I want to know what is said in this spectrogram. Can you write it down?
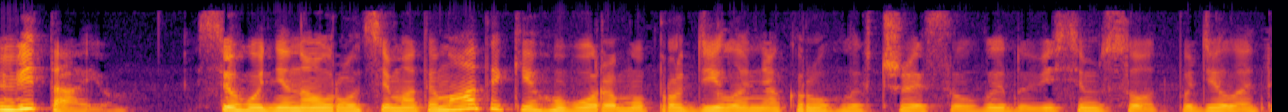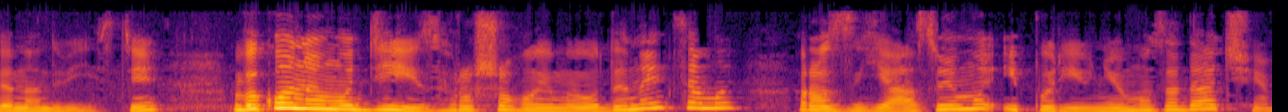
Вітаю! Сьогодні на уроці математики говоримо про ділення круглих чисел виду 800 поділити на 200, виконуємо дії з грошовими одиницями, розв'язуємо і порівнюємо задачі.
